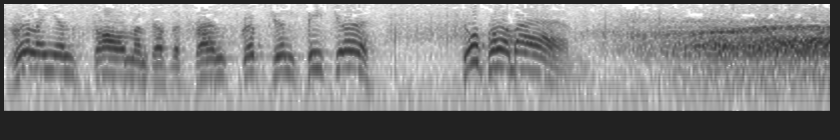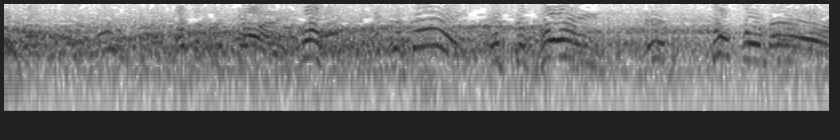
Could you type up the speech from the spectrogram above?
thrilling installment of the transcription feature, Superman. Up in the sky, look! It's a plane! It's a plane! It's Superman!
